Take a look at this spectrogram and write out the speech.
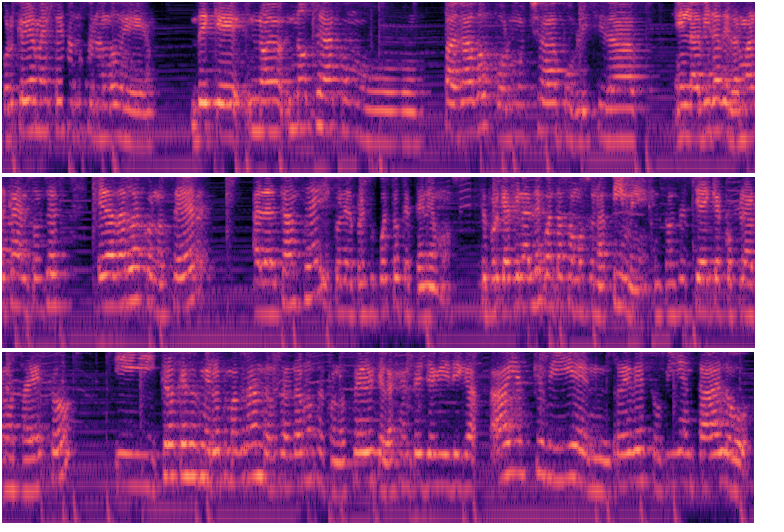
porque obviamente estamos hablando de, de que no, no sea como pagado por mucha publicidad en la vida de la marca, entonces era darla a conocer al alcance y con el presupuesto que tenemos. Porque al final de cuentas somos una pyme, entonces sí hay que acoplarnos a eso. Y creo que ese es mi reto más grande, o sea, darnos a conocer, que la gente llegue y diga, ay, es que vi en redes o vi en tal, o,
